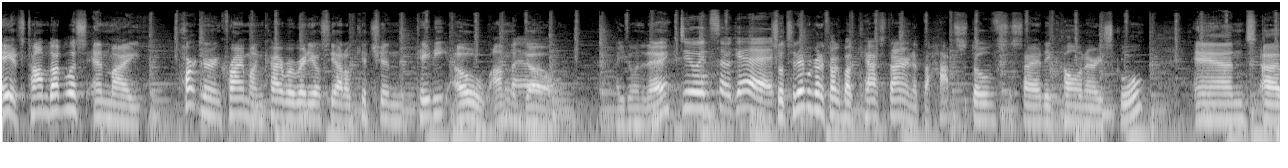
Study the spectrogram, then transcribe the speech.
Hey, it's Tom Douglas and my partner in crime on KIRO Radio Seattle Kitchen, Katie O, on the go. How are you doing today? Doing so good. So today we're going to talk about cast iron at the Hot Stove Society Culinary School. And uh,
